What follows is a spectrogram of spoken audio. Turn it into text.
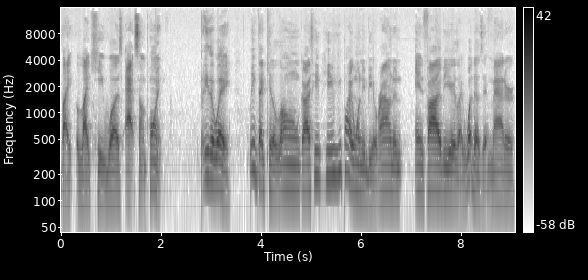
like like he was at some point. But either way, leave that kid alone, guys. He he he probably won't even be around in in five years. Like, what does it matter?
